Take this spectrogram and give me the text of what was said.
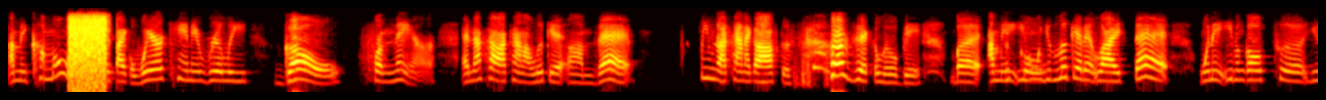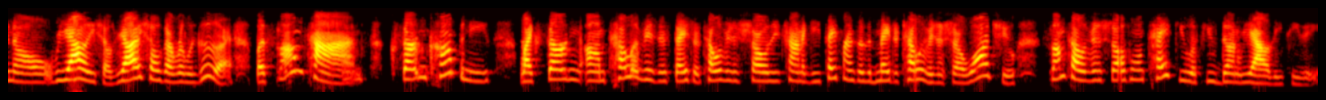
I mean, come on. It's like where can it really go from there? And that's how I kind of look at um that. Even though I kind of got off the subject a little bit, but I mean, That's even when you look at it like that, when it even goes to you know reality shows, reality shows are really good. But sometimes certain companies, like certain um television stations, or television shows, you're trying to get. Say, for instance, a major television show wants you. Some television shows won't take you if you've done reality TV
